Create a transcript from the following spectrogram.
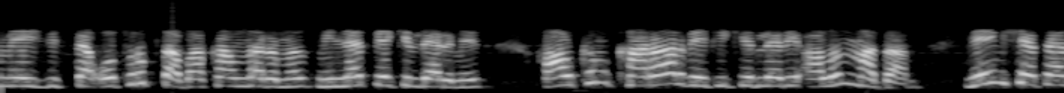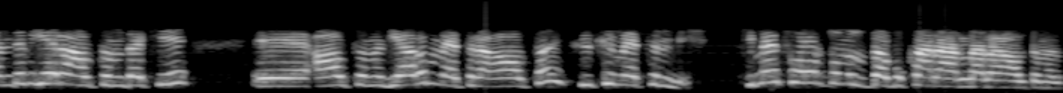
mecliste oturup da bakanlarımız, milletvekillerimiz halkın karar ve fikirleri alınmadan neymiş efendim yer altındaki e, altını yarım metre altı hükümetinmiş. Kime sordunuz da bu kararları aldınız?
